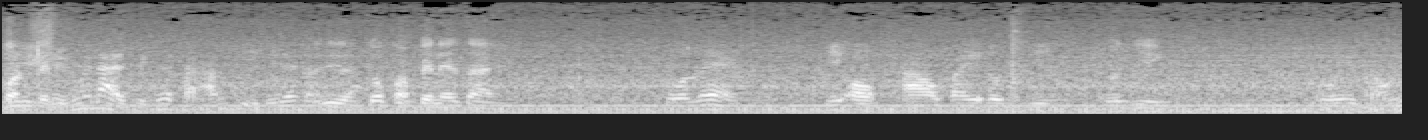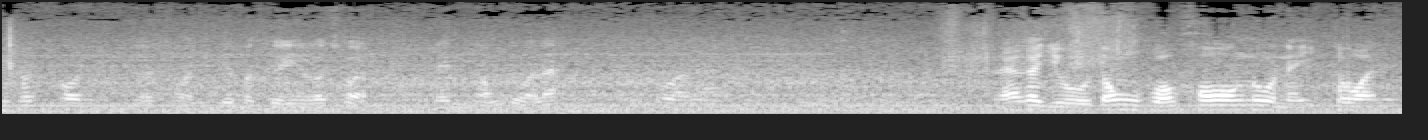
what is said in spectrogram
ก่อนเป็นไม่ได้ถึงแค่สามสี่เดือนเดือนตัวก่อนเป็นอะไรตายตัวแรกที่ออกข่าวไปโดนยิงโดนยิงตัวที่สองที่รถชนรถชนขึ้นมาคืนรถชนเป็นสองตัวแล้วตัวนะแล้วก็อยู่ตรงหัวโค้งนู่นนะอีกตัวหนึง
